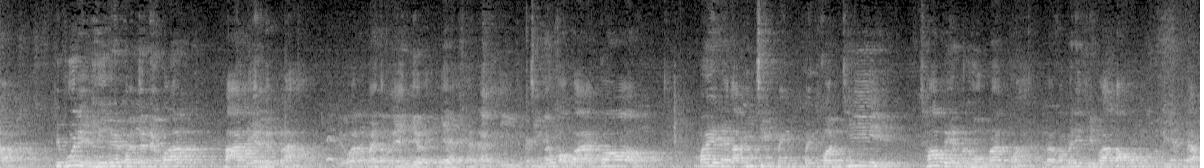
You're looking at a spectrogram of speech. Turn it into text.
าที่พูดอย่างนี้เนี่ยคนจะนึกว่าบ้านเรียนหรือเปล่า หรือว่าทำไมต้องเรียนเยอะแยะขนาดนี้ จริงๆต้องบอกว่าก็ไม่นะครับจริงๆเป็นเป็นคนที่ชอบเรียนรู้มากกว่า แล้วก็ไม่ได้คิดว่าต้องเรียนแบบ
